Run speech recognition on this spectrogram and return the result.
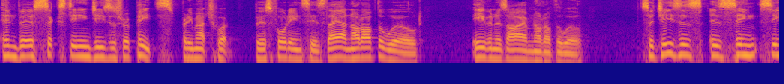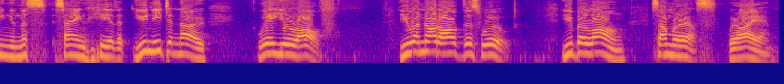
In verse 16, Jesus repeats pretty much what verse 14 says They are not of the world, even as I am not of the world. So Jesus is seeing, seeing in this saying here that you need to know where you're of. You are not of this world. You belong somewhere else where I am.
